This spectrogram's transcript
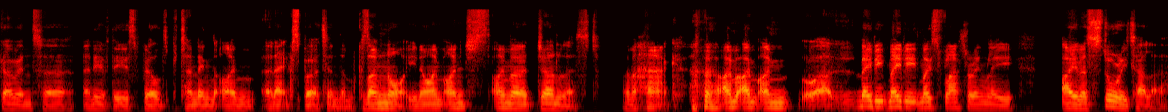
go into any of these fields pretending that I'm an expert in them because I'm not. You know, I'm I'm just I'm a journalist. I'm a hack. I'm I'm I'm maybe maybe most flatteringly, I'm a storyteller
